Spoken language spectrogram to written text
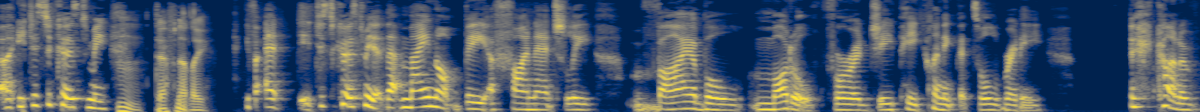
Uh, it just occurs to me. Mm, definitely. If it just occurs to me that that may not be a financially viable model for a GP clinic that's already kind of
